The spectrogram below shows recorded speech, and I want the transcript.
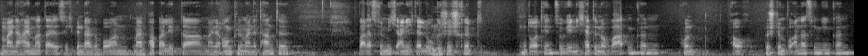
meine Heimat da ist, ich bin da geboren, mein Papa lebt da, meine Onkel, meine Tante, war das für mich eigentlich der logische mhm. Schritt, dorthin zu gehen. Ich hätte noch warten können und auch bestimmt woanders hingehen können.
